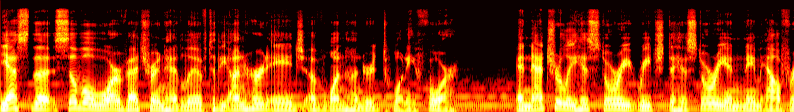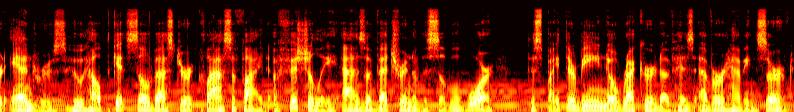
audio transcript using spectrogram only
Yes, the Civil War veteran had lived to the unheard age of 124. And naturally, his story reached a historian named Alfred Andrews, who helped get Sylvester classified officially as a veteran of the Civil War, despite there being no record of his ever having served.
